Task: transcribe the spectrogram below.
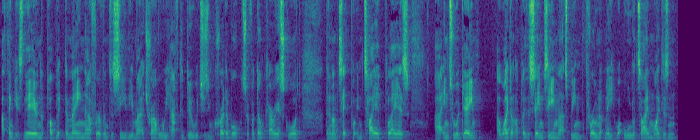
I think it's there in the public domain now for everyone to see the amount of travel we have to do, which is incredible. So if I don't carry a squad, then I'm t- putting tired players uh, into a game. Uh, why don't I play the same team? That's been thrown at me all the time. Why doesn't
